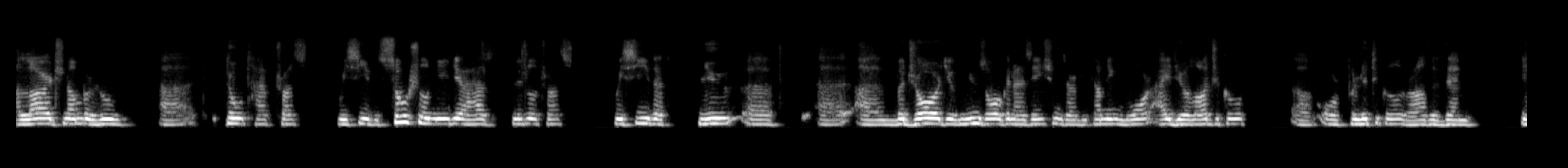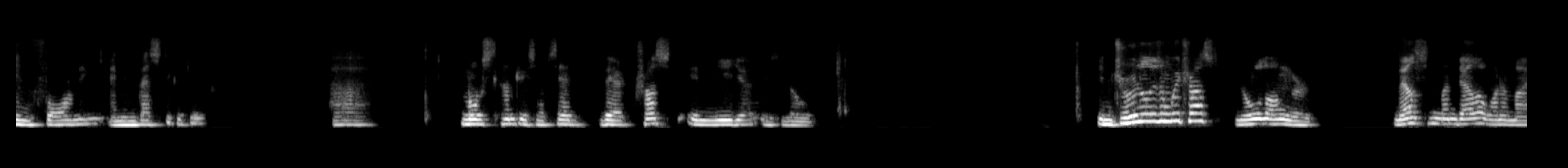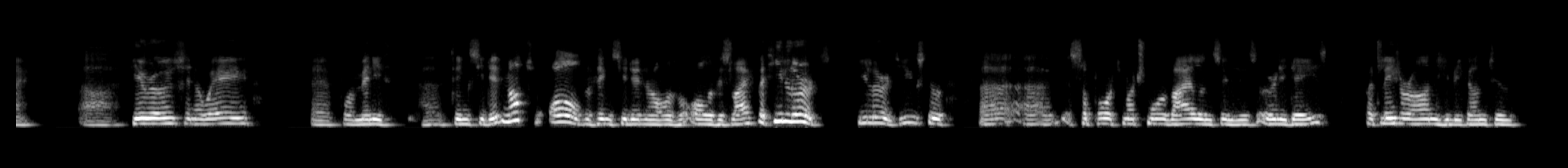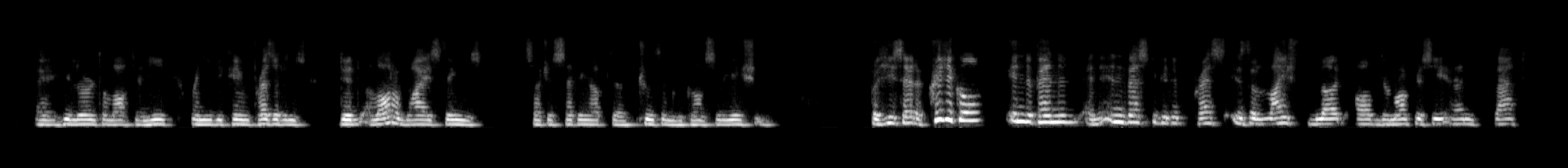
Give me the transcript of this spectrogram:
a large number who uh, don't have trust. We see the social media has little trust. We see that new uh, uh, a majority of news organizations are becoming more ideological uh, or political rather than informing and investigative. Uh, most countries have said their trust in media is low. In journalism, we trust no longer. Nelson Mandela, one of my uh, heroes in a way, uh, for many uh, things he did, not all the things he did in all of, all of his life, but he learned. He learned. He used to uh, uh, support much more violence in his early days, but later on he began to, uh, he learned a lot. And he, when he became president, did a lot of wise things, such as setting up the Truth and Reconciliation. But he said a critical, independent, and investigative press is the lifeblood of democracy. And that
